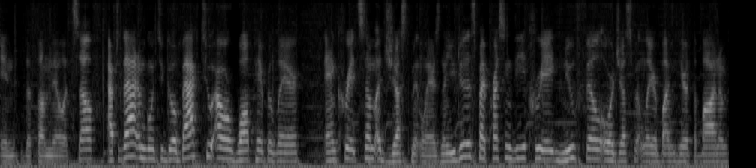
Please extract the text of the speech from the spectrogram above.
in the thumbnail itself. After that, I'm going to go back to our wallpaper layer and create some adjustment layers. Now you do this by pressing the create new fill or adjustment layer button here at the bottom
